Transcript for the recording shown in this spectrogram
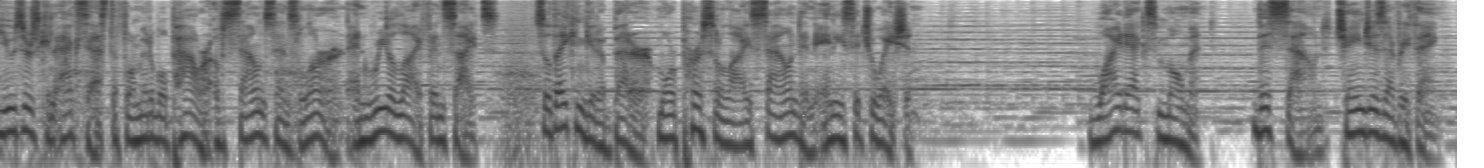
users can access the formidable power of SoundSense Learn and real-life insights, so they can get a better, more personalized sound in any situation. Widex Moment. This sound changes everything.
